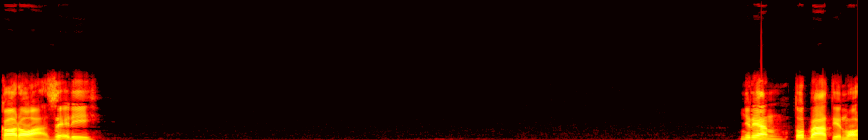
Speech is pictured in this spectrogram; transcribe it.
Cờ đỏ dễ đi. Như đen tốt 3 tiến 1.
